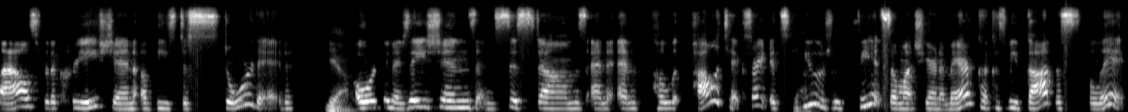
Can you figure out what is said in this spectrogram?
allows for the creation of these distorted yeah. organizations and systems and and pol- politics right it's yeah. huge we see it so much here in america because we've got the split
